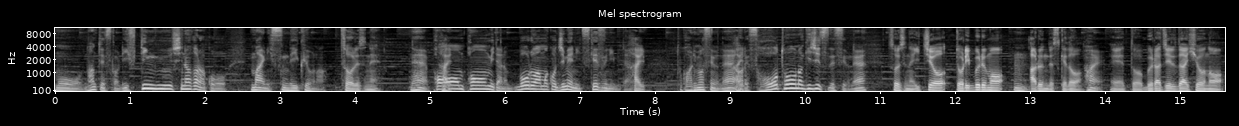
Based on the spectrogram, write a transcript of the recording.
もうなんていうんですかリフティングしながらこう前に進んでいくような。そうですねねポーンポーンみたいな、ボールはあんまこう地面につけずにみたいな、はい、とかありますよね、はい、あれ相当な技術ですよね。そうですね。一応ドリブルもあるんですけど、うんはい、えーと、ブラジル代表の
